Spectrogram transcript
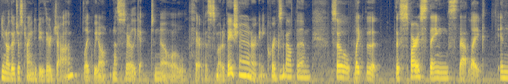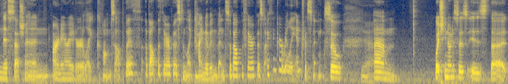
you know, they're just trying to do their job. Like, we don't necessarily get to know the therapist's motivation or any quirks mm-hmm. about them. So, like, the, the sparse things that, like, in this session our narrator like comes up with about the therapist and like kind of mm-hmm. invents about the therapist i think are really interesting so yeah. um, what she notices is that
